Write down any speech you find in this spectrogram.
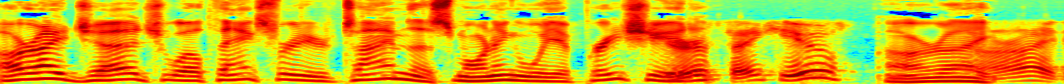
All right, Judge. Well, thanks for your time this morning. We appreciate Sure, it. thank you. All right. All right,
